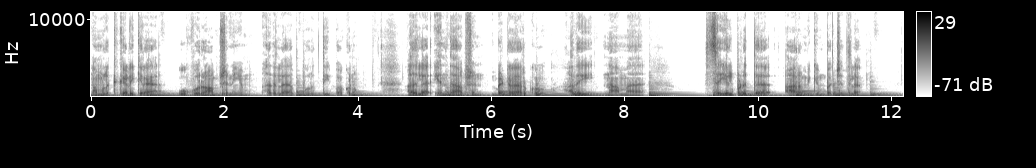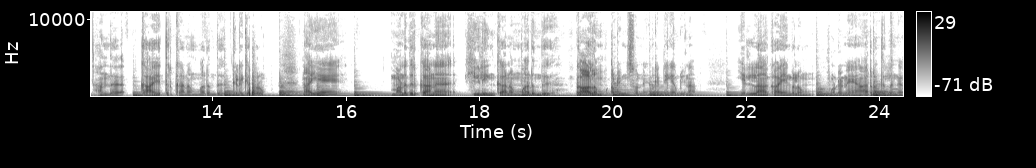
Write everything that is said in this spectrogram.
நம்மளுக்கு கிடைக்கிற ஒவ்வொரு ஆப்ஷனையும் அதில் பொருத்தி பார்க்கணும். அதில் எந்த ஆப்ஷன் பெட்டராக இருக்கோ அதை நாம் செயல்படுத்த ஆரம்பிக்கும் பட்சத்தில் அந்த காயத்திற்கான மருந்து கிடைக்கப்பெறும் நான் ஏன் மனதிற்கான ஹீலிங்க்கான மருந்து காலம் அப்படின்னு சொன்னேன் கேட்டிங்க அப்படின்னா எல்லா காயங்களும் உடனே ஆடுறது இல்லைங்க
